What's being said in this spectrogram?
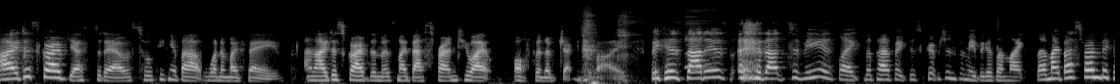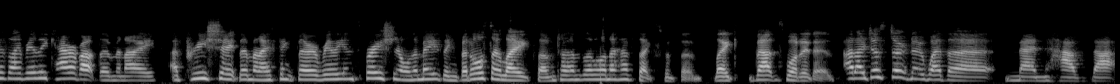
I described yesterday, I was talking about one of my faves, and I described them as my best friend who I often objectify because that is, that to me is like the perfect description for me because I'm like, they're my best friend because I really care about them and I appreciate them and I think they're really inspirational and amazing, but also like sometimes I want to have sex with them. Like that's what it is. And I just don't know whether men have that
